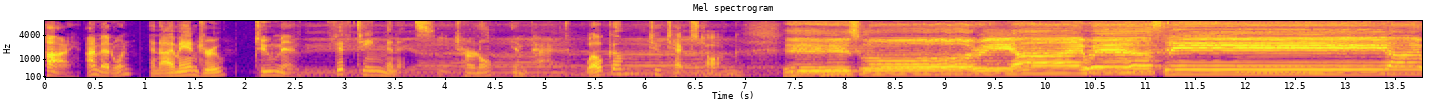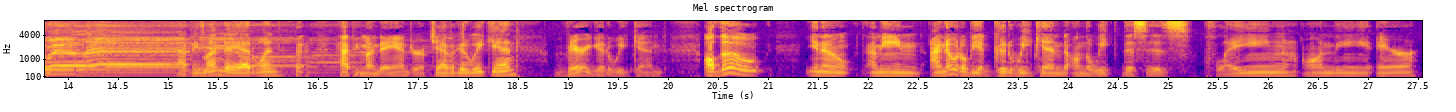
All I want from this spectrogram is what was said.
Hi, I'm Edwin. And I'm Andrew. Two men, 15 minutes. eternal impact. Welcome to Text Talk. His glory I will see. I will. Happy Monday, Edwin. Happy Monday, Andrew. Did you have a good weekend? Very good weekend. Although, you know, I mean, I know it'll be a good weekend on the week this is playing on the air.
